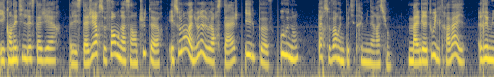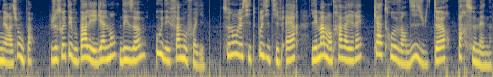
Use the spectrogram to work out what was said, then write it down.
Et qu'en est-il des stagiaires? Les stagiaires se forment grâce à un tuteur, et selon la durée de leur stage, ils peuvent, ou non, percevoir une petite rémunération. Malgré tout, ils travaillent, rémunération ou pas. Je souhaitais vous parler également des hommes ou des femmes au foyer. Selon le site Positive Air, les mamans travailleraient 98 heures par semaine.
